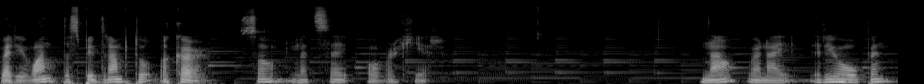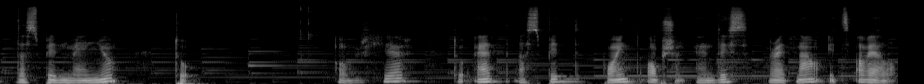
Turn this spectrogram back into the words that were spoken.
where you want the speed ramp to occur. So, let's say over here. Now when I reopen the speed menu to over here to add a speed point option and this right now it's available.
